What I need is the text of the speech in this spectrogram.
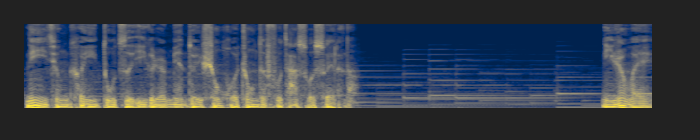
你已经可以独自一个人面对生活中的复杂琐碎了呢？你认为，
